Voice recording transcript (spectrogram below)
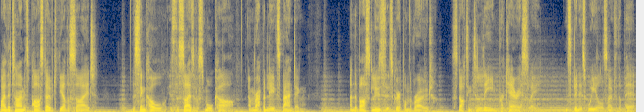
By the time it's passed over to the other side, the sinkhole is the size of a small car and rapidly expanding, and the bus loses its grip on the road, starting to lean precariously and spin its wheels over the pit.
